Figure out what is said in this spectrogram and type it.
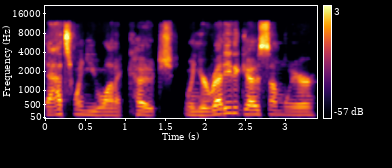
that's when you want to coach when you're ready to go somewhere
